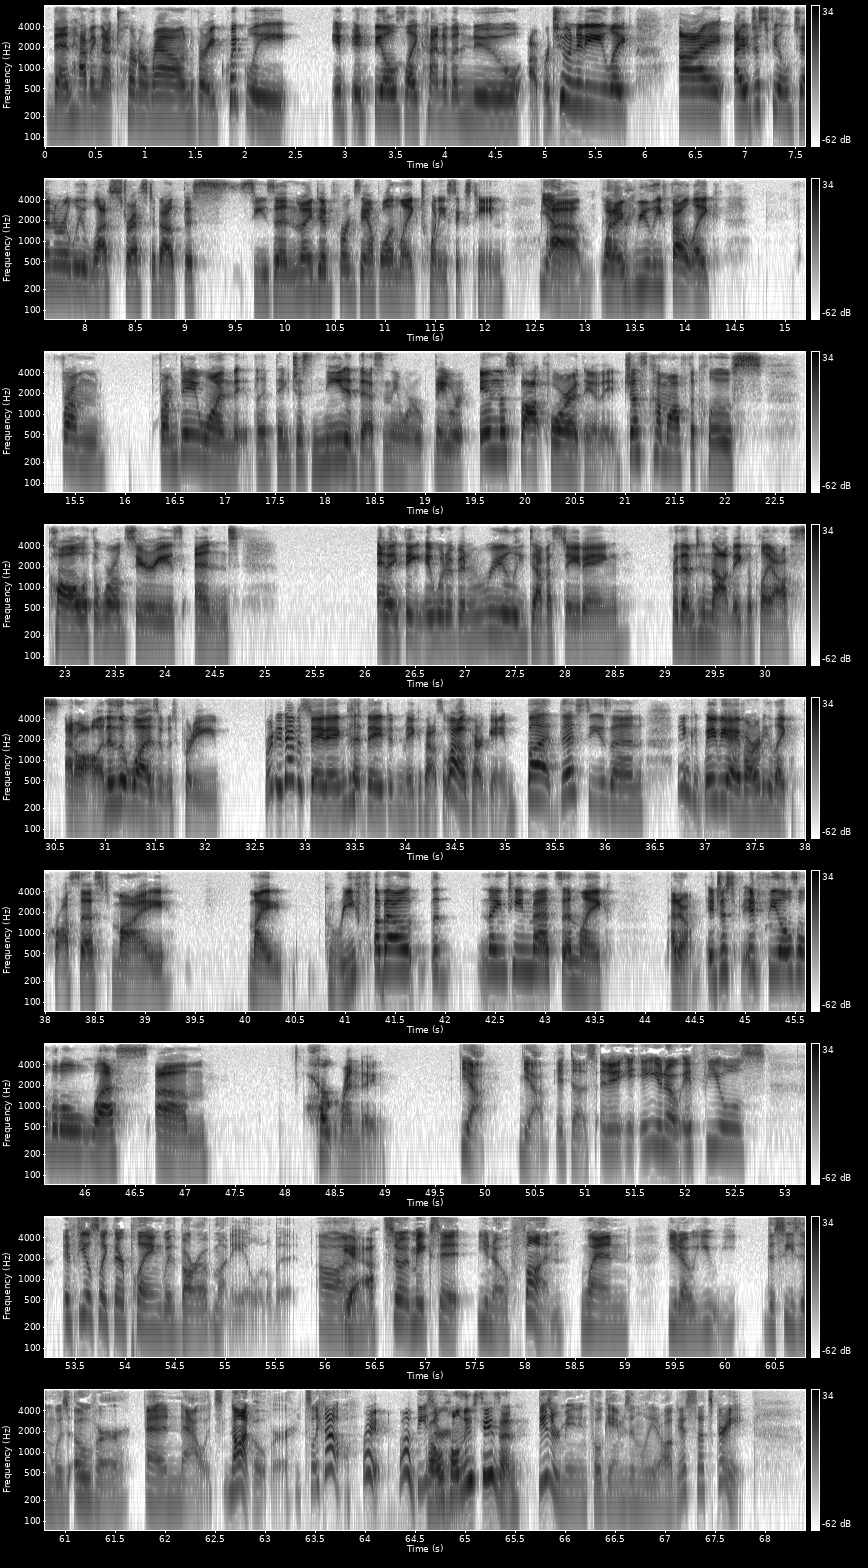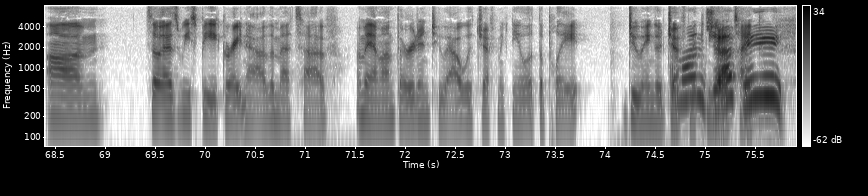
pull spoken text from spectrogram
then having that turn around very quickly, it, it feels like kind of a new opportunity. Like I I just feel generally less stressed about this season than I did, for example, in like 2016. Yeah. Um, when I really felt like from from day one that they just needed this and they were they were in the spot for it. You know, they had just come off the close call with the World Series and and I think it would have been really devastating for them to not make the playoffs at all. And as it was, it was pretty pretty devastating that they didn't make it past the wild card game. But this season, I think maybe I've already like processed my my grief about the 19 Mets and like I don't know. It just it feels a little less um heartrending. Yeah, yeah, it does, and it, it, you know, it feels, it feels like they're playing with borrowed money a little bit. Um, Yeah. So it makes it, you know, fun when you know you the season was over and now it's not over. It's like, oh, right, oh, these a are whole new season. These are meaningful games in late August. That's great. Um, so as we speak right now, the Mets have a man on third and two out with Jeff McNeil at the plate doing a Jeff Come on, McNeil Jeffy. type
